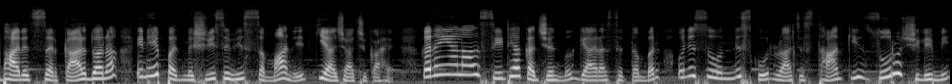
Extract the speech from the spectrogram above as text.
भारत सरकार द्वारा इन्हें पद्मश्री से भी सम्मानित किया जा चुका है। कन्हैयालाल सेठिया का जन्म 11 सितंबर 1919 को राजस्थान के जोरो ज़िले में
